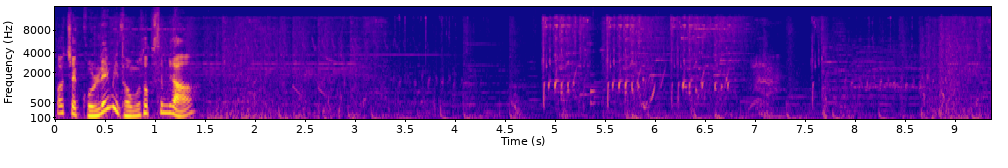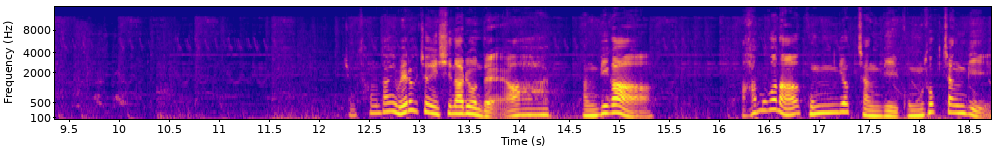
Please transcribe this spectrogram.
어째 골렘이 더 무섭습니다 상당히 매력적인 시나리오인데 아 장비가 아무거나 공격 장비 공속 장비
